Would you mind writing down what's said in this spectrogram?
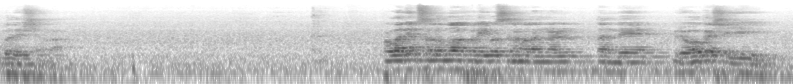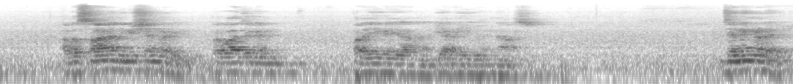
ഉപദേശങ്ങളാണ്. പ്രവാചകൻ സല്ലല്ലാഹു അലൈഹി വസല്ലം തങ്ങൾ തന്റെ രോഗശയ്യയിൽ അവസാന നിമിഷങ്ങളിൽ പ്രവാചകൻ പറയുകയാണ് യാ അയ്യുഹന്നാസ്. ജനങ്ങളെ.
